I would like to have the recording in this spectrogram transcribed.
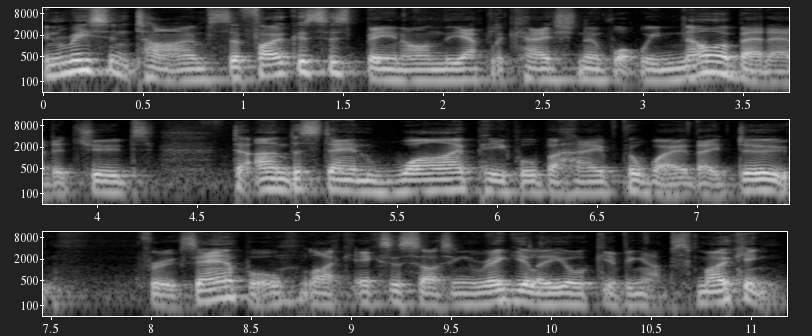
In recent times, the focus has been on the application of what we know about attitudes to understand why people behave the way they do. For example, like exercising regularly or giving up smoking,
